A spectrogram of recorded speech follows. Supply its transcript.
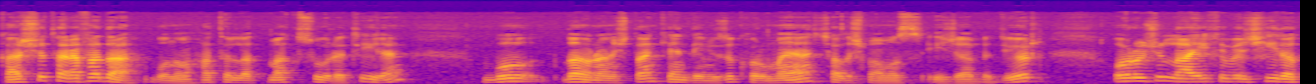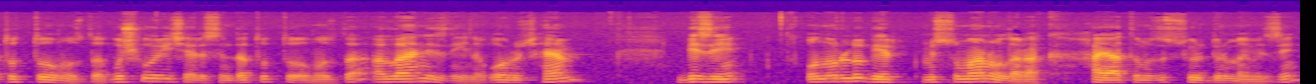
karşı tarafa da bunu hatırlatmak suretiyle bu davranıştan kendimizi korumaya çalışmamız icap ediyor. Orucu layıkı vecihiyle tuttuğumuzda, bu şuur içerisinde tuttuğumuzda Allah'ın izniyle oruç hem bizi onurlu bir Müslüman olarak hayatımızı sürdürmemizi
